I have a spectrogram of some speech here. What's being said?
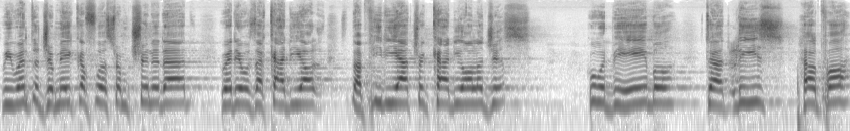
we went to Jamaica first from Trinidad, where there was a, cardio- a pediatric cardiologist who would be able to at least help her.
